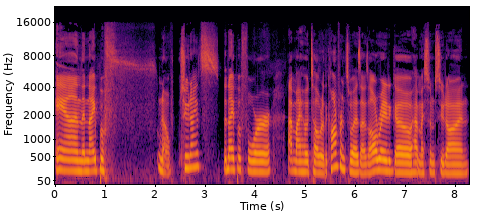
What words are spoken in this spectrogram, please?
And the night before, no, two nights, the night before at my hotel where the conference was, I was all ready to go, had my swimsuit on,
